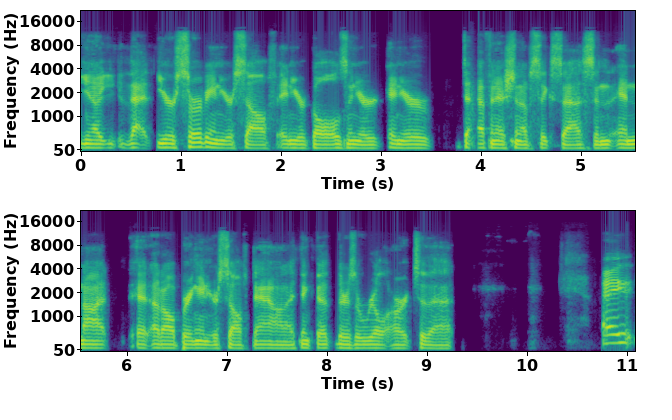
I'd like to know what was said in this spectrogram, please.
you know that you're serving yourself and your goals and your and your definition of success, and and not at, at all bringing yourself down. I think that there's a real art to that. I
